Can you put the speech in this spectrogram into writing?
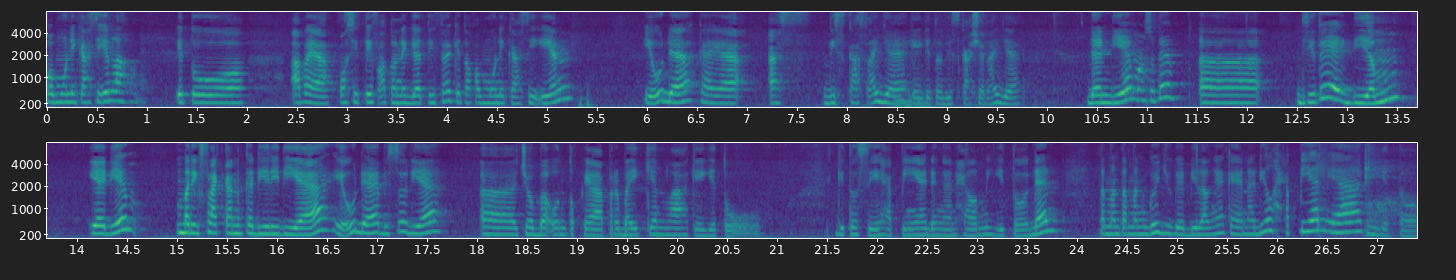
komunikasiin lah. Itu apa ya positif atau negatifnya kita komunikasiin ya udah kayak as discuss aja kayak gitu discussion aja. Dan dia maksudnya eh, di situ ya diem ya dia merefleksikan ke diri dia ya udah habis itu dia eh, coba untuk ya perbaikin lah kayak gitu. Gitu sih happynya dengan Helmi gitu. Dan teman-teman gue juga bilangnya kayak Nadil happyan ya kayak gitu.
